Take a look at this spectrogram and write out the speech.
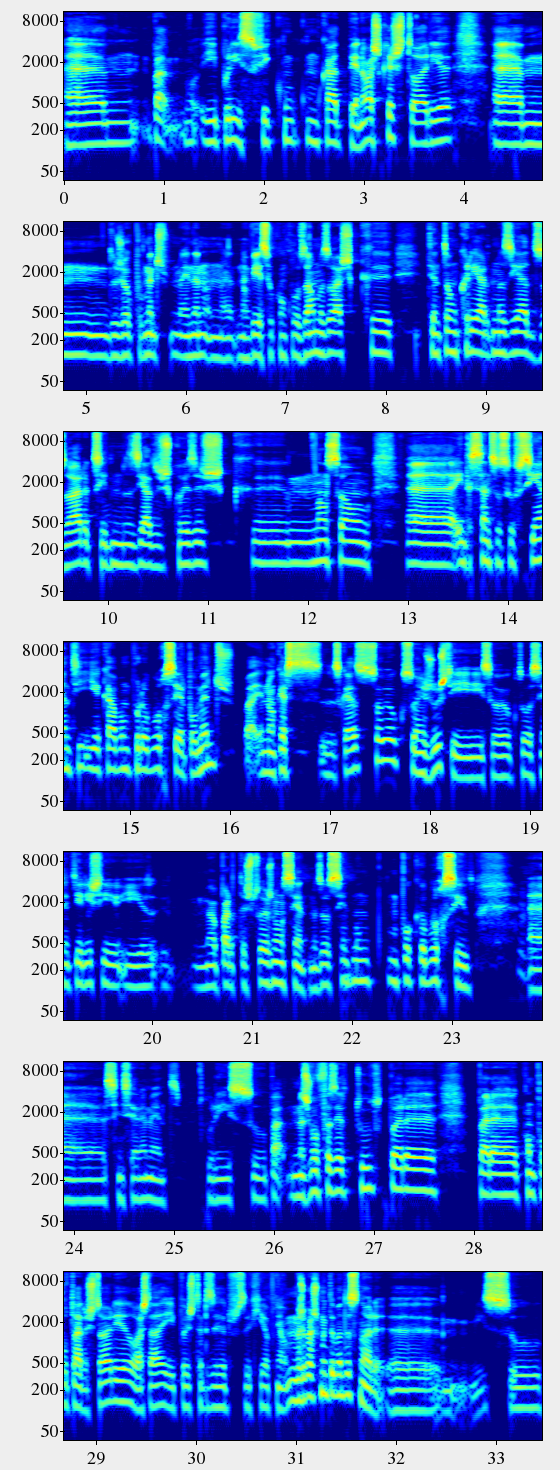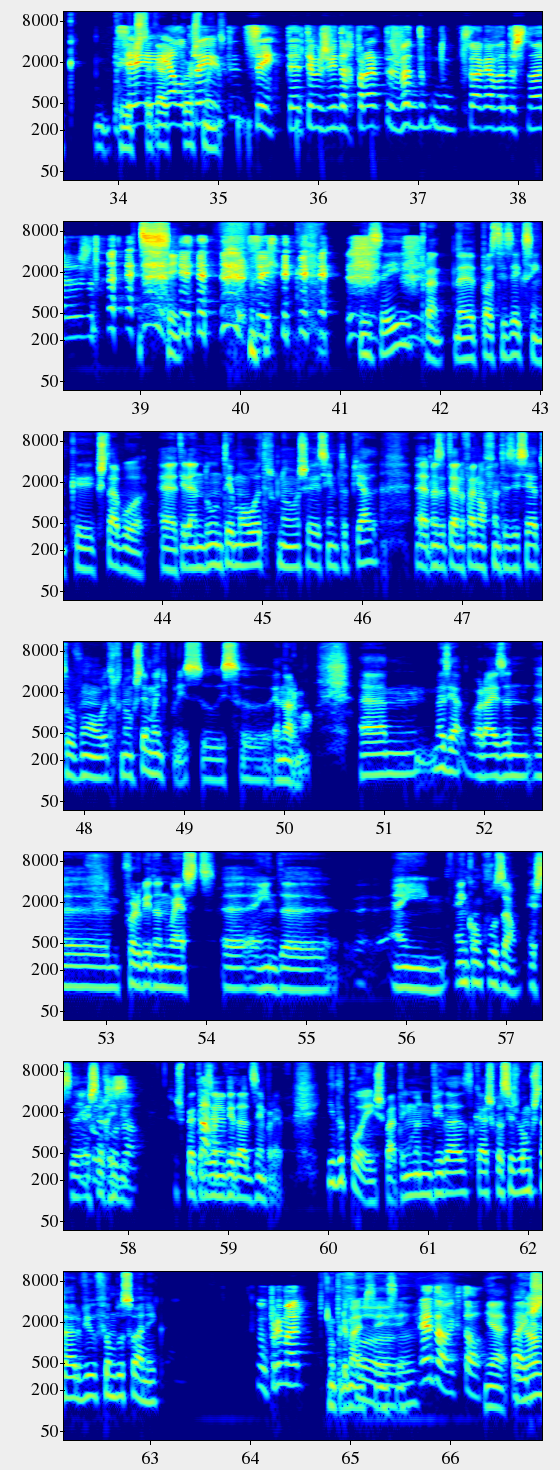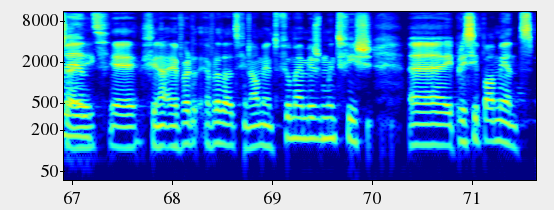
Ahm, pá, e por isso fico com, com um bocado de pena. Eu acho que a história ahm, do jogo, pelo menos ainda não, não vi a sua conclusão, mas eu acho que tentam criar demasiados arcos e demasiadas coisas que não são ah, interessantes o suficiente e acabam por aborrecer. Pelo menos, pá, eu não quero, se, se calhar sou eu que sou injusto e sou eu que estou a sentir isto e, e a maior parte das pessoas não sente, mas eu sinto-me um, um pouco aborrecido, ah, sinceramente. Por isso, pá, mas vou fazer tudo para, para completar a história, lá está, e depois trazer-vos aqui a opinião. Mas gosto muito da banda sonora, que- Isso queria é, destacar é que gosto tem, muito. sim, te- temos vindo a reparar que toca a bandas sonoras. Sim. sim. Isso aí, pronto, eh, posso dizer que sim, que, que está boa. Eh, tirando um tema ou outro que não achei assim muita piada, eh, mas até no Final Fantasy VII houve um ou outro que não gostei muito, por isso isso é normal. Ahm, mas yeah, Horizon eh, Forbidden West ainda em, em conclusão, esta, Em esta conclusão. review. Espero Tá trazer bem, novidades em breve. E depois, pá, tenho uma novidade que acho que vocês vão gostar, vi o filme do Sonic. O primeiro. O primeiro, sim, sim. Foda. Então, e que tal? Yeah, pá, gostei. É, é, é verdade, finalmente. O filme é mesmo muito fixe. Ah, e principalmente,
